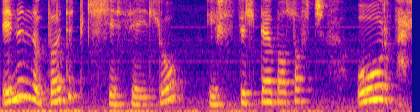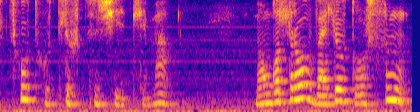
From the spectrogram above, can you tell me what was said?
Энэ нь бодит гэхээсээ илүү эрсдэлтэй боловч өөр гарцгүйд хөтлөгдсөн шийдэл юм а. Монгол руу валют урсан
